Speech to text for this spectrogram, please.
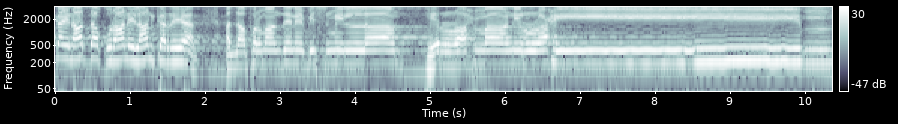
کائنات دا قرآن اعلان کر رہے ہیں۔ اللہ فرمان دے نے، بسم اللہ الرحمن الرحیم۔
